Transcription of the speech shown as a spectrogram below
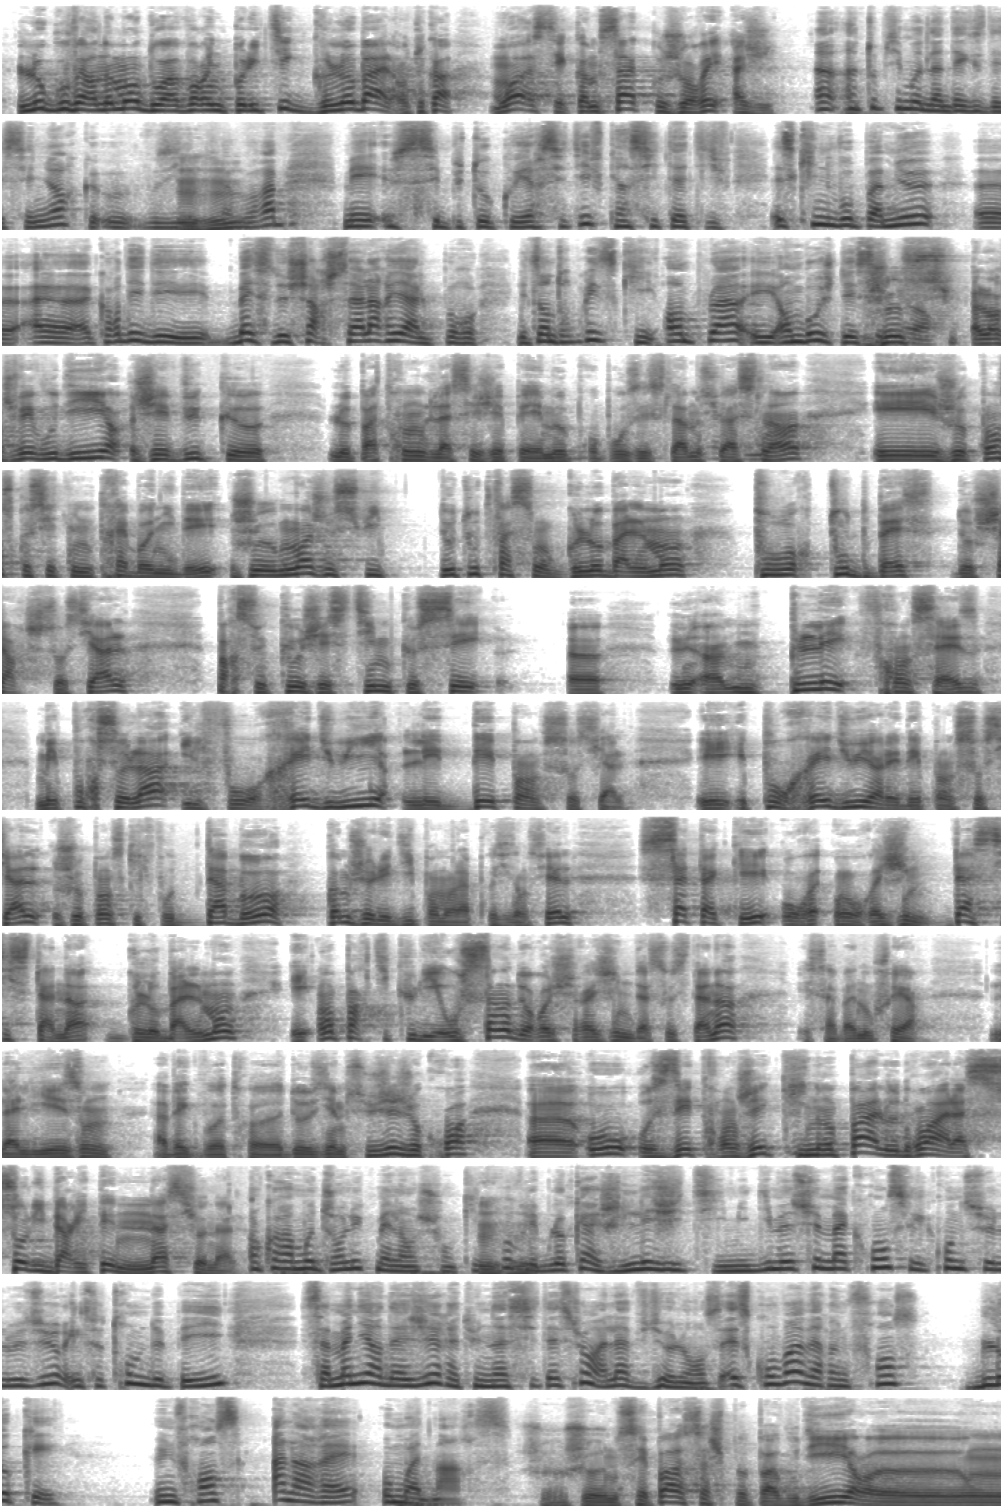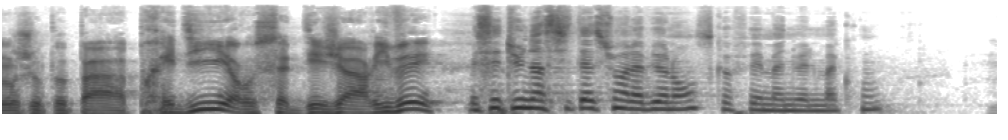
le gouvernement doit avoir une politique globale. En tout cas, moi, c'est comme ça que j'aurais agi. Un, tout petit mot de l'index des seniors, que vous y êtes mhm. favorable, mais c'est plutôt coercitif qu'incitatif. Est-ce qu'il ne vaut pas mieux euh, accorder des baisses de charges salariales pour les entreprises qui emploient et embauchent des seniors? Alors, je vais vous dire, j'ai vu que le patron de la CGPME proposait cela, M. Asselin, et je pense que c'est une très bonne idée. Je, moi, je suis de toute façon globalement pour toute baisse de charges sociales parce que j'estime que c'est euh, une plaie française. Mais pour cela, il faut réduire les dépenses sociales. Et, pour réduire les dépenses sociales, je pense qu'il faut d'abord, comme je l'ai dit pendant la présidentielle, s'attaquer au, régime d'assistanat globalement, et en particulier au sein de ce régime d'assistanat, et ça va nous faire la liaison avec votre deuxième sujet, je crois, euh, aux, étrangers qui n'ont pas le droit à la solidarité nationale. Encore un mot de Jean-Luc Mélenchon, qui trouve mhm. les blocages légitimes. Il dit Monsieur Macron, s'il compte sur mesure, il se trompe de pays. Sa manière d'agir est une incitation à la violence. Est-ce qu'on va vers une France bloquée une France à l'arrêt au mois de mars? Je, ne sais pas, ça je ne peux pas vous dire, euh, je ne peux pas prédire, c'est déjà arrivé. Mais c'est une incitation à la violence que fait Emmanuel Macron?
